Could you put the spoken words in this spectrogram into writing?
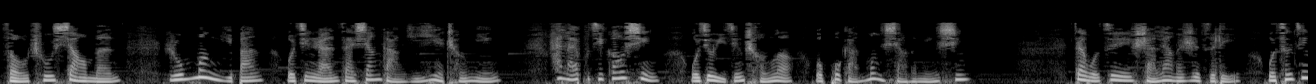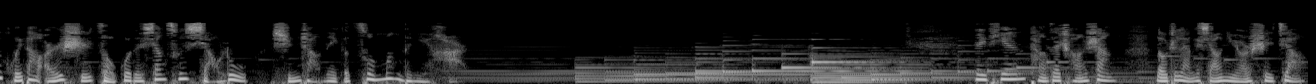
走出校门，如梦一般，我竟然在香港一夜成名，还来不及高兴，我就已经成了我不敢梦想的明星。在我最闪亮的日子里，我曾经回到儿时走过的乡村小路，寻找那个做梦的女孩。那天躺在床上，搂着两个小女儿睡觉，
